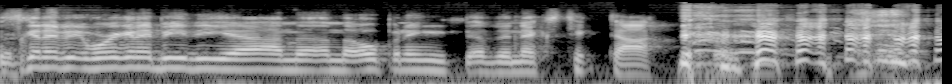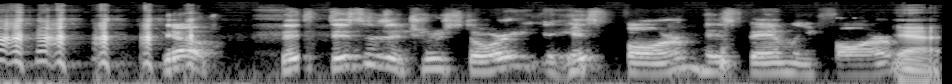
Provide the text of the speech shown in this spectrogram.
It's gonna be. We're gonna be the uh, on the on the opening of the next TikTok. Yo, this this is a true story. His farm, his family farm, yeah.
